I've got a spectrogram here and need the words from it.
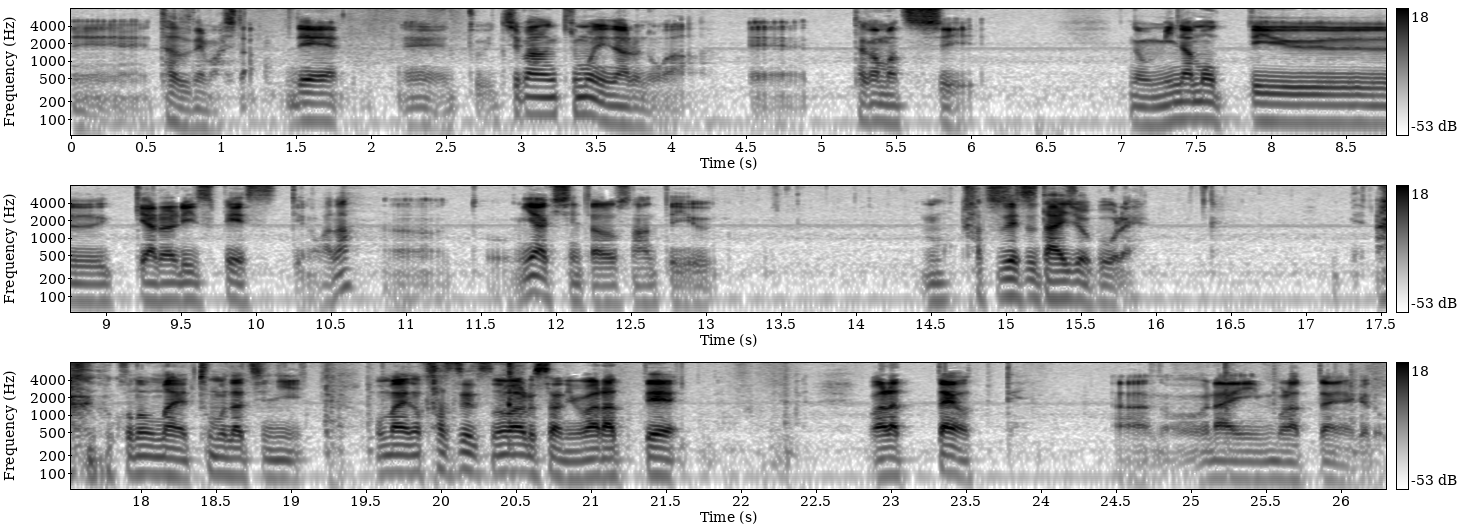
えー訪ねました。で、えーっと、一番肝になるのが、えー高松市のみなもっていうギャラリースペースっていうのかな。うん宮城慎太郎さんっていう、うん滑舌大丈夫俺。この前友達に「お前の滑舌の悪さに笑って笑ったよ」ってあの LINE もらったんやけど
